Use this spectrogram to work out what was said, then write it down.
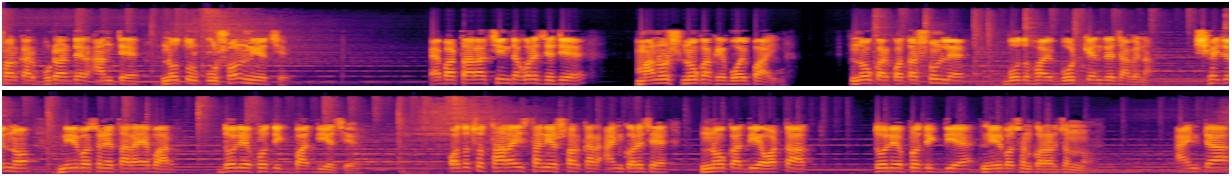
সরকার ভোটারদের আনতে নতুন কৌশল নিয়েছে। এবার তারা চিন্তা করেছে যে মানুষ নৌকাকে ভয় পায়। নৌকার কথা শুনলে বোধ হয় ভোট কেন্দ্রে যাবে না। সেজন্য নির্বাচনে তারা এবার দলীয় প্রতীক বাদ দিয়েছে। অথচ তারা স্থানীয় সরকার আইন করেছে নৌকা দিয়ে অর্থাৎ দলীয় প্রতীক দিয়ে নির্বাচন করার জন্য। আইনটা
